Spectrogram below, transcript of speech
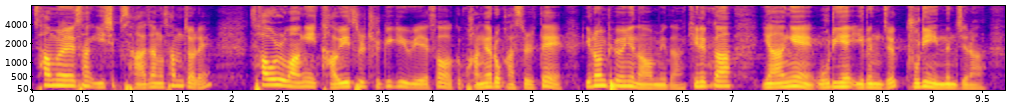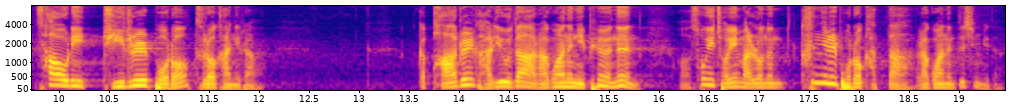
사무엘상 24장 3절에 사울 왕이 다윗을 죽이기 위해서 그 광야로 갔을 때 이런 표현이 나옵니다. 길가 양에 우리의 이른즉 굴이 있는지라 사울이 뒤를 보러 들어가니라. 그러니까 발을 가리우다라고 하는 이 표현은 어, 소위 저희 말로는 큰일 보러 갔다라고 하는 뜻입니다.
